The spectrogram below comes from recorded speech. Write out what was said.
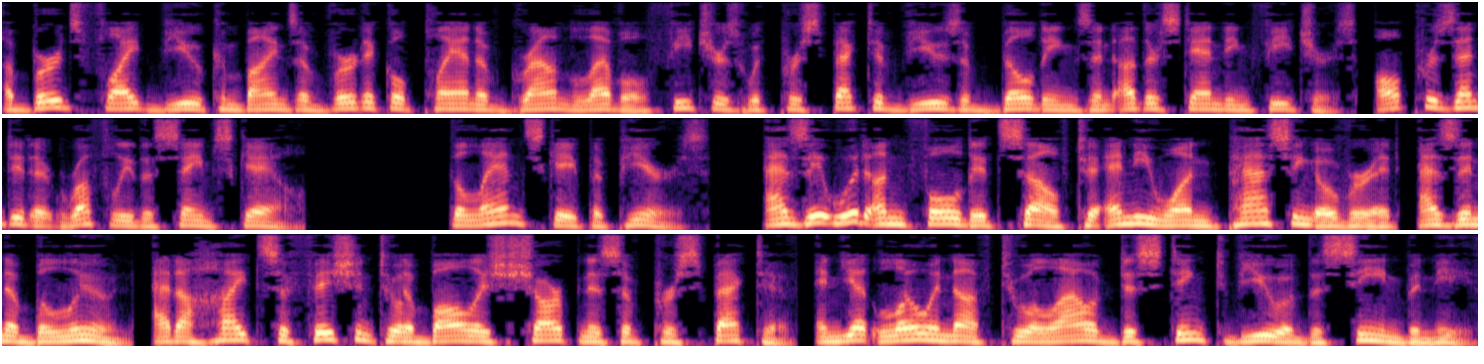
a bird's flight view combines a vertical plan of ground-level features with perspective views of buildings and other standing features, all presented at roughly the same scale. The landscape appears as it would unfold itself to anyone passing over it, as in a balloon, at a height sufficient to abolish sharpness of perspective, and yet low enough to allow a distinct view of the scene beneath.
